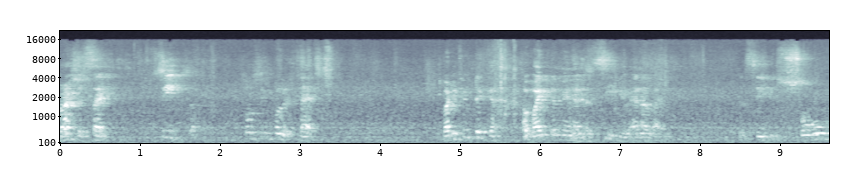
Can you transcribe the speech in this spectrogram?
brush aside seeds, so simple as that. But if you take a, a vitamin and a seed, you analyze, the seed is so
